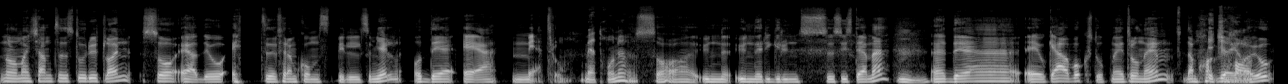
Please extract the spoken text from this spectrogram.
når man kommer til det store utland, så er det jo ett fremkomstmiddel som gjelder, og det er metroen. Metroen, ja. Så under, undergrunnssystemet. Mm. Eh, Det er jo ikke jeg vokst opp med i Trondheim. De har, vi har jo,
